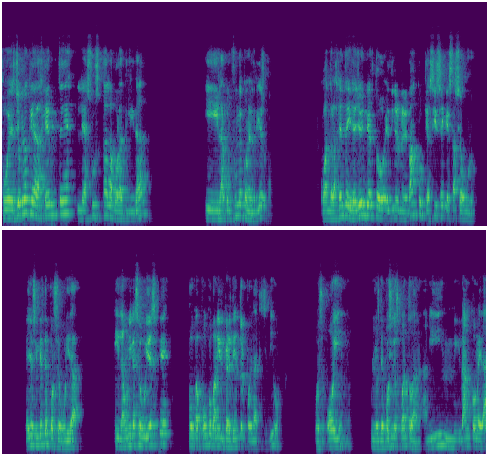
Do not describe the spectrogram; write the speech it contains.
Pues yo creo que a la gente le asusta la volatilidad y la confunde con el riesgo. Cuando la gente dice, yo invierto el dinero en el banco, que así sé que está seguro. Ellos invierten por seguridad. Y la única seguridad es que poco a poco van a ir perdiendo el poder adquisitivo. Pues hoy, los depósitos, ¿cuánto dan? A mí mi banco me da,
